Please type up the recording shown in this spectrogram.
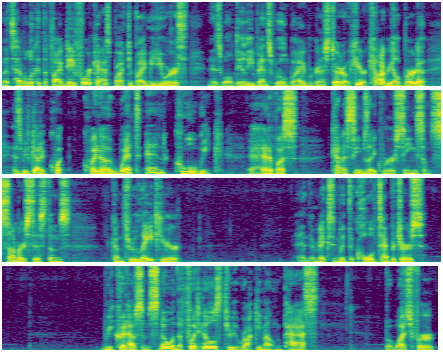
Let's have a look at the five day forecast brought to you by MeteoEarth and as well daily events worldwide. We're going to start out here, Calgary, Alberta, as we've got a quite, quite a wet and cool week ahead of us. Kind of seems like we're seeing some summer systems come through late here, and they're mixing with the cold temperatures. We could have some snow in the foothills through Rocky Mountain Pass, but watch for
